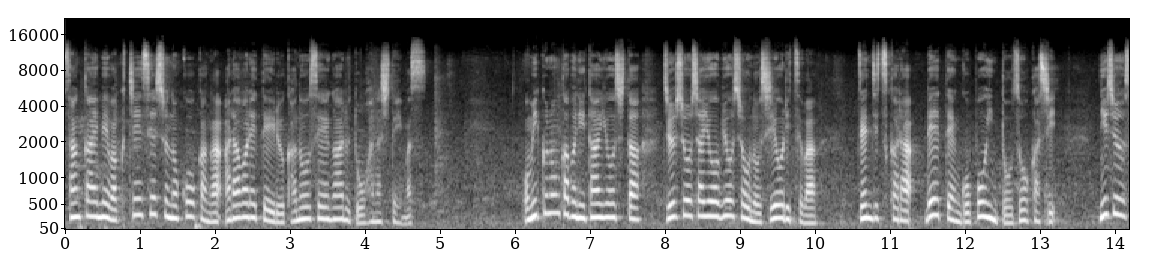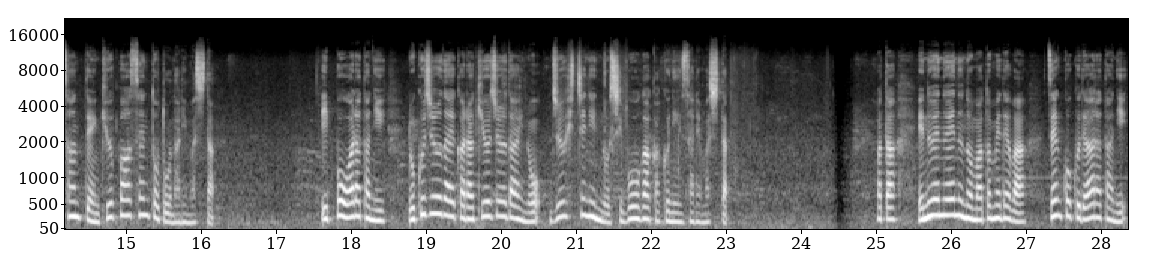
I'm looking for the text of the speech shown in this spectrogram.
3回目ワクチン接種の効果が現れている可能性があると話しています。オミクロン株に対応した重症者用病床の使用率は前日から0.5ポイント増加し23.9%となりました。一方新たに60代から90代の17人の死亡が確認されました。また NNN のまとめでは全国で新たに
